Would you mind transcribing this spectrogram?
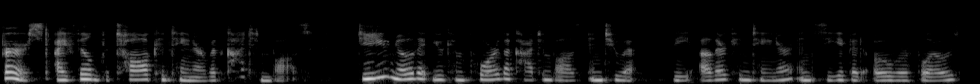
First, I filled the tall container with cotton balls. Do you know that you can pour the cotton balls into a, the other container and see if it overflows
